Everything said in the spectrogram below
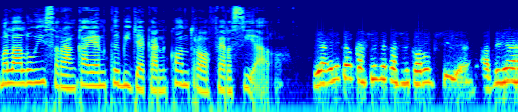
melalui serangkaian kebijakan kontroversial. Ya ini kan kasusnya kasus korupsi ya. Artinya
